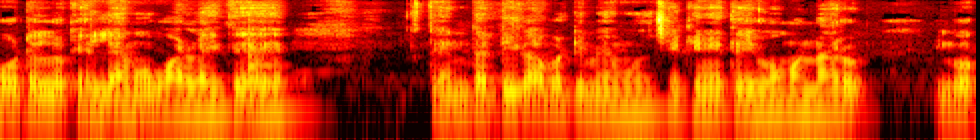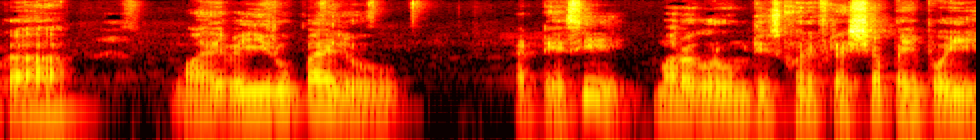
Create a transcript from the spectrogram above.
హోటల్లోకి వెళ్ళాము. వాళ్ళైతే టెన్ థర్టీ కాబట్టి మేము చెక్ ఇన్ అయితే ఇవ్వమన్నారు. ఇంకొక వెయ్యి రూపాయలు కట్టేసి మరొక రూమ్ తీసుకొని ఫ్రెష్ అప్ అయిపోయి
